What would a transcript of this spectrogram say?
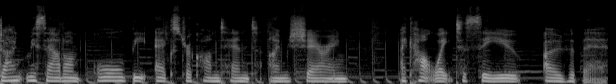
Don't miss out on all the extra content I'm sharing. I can't wait to see you over there.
